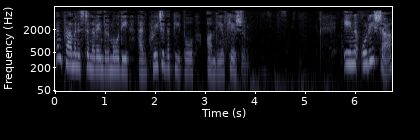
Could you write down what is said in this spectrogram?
and Prime Minister Narendra Modi have greeted the people on the occasion. In Odisha,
